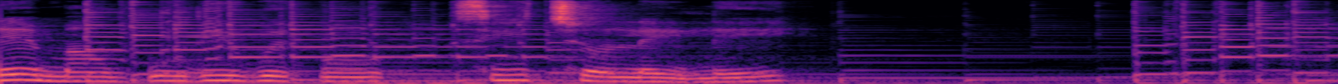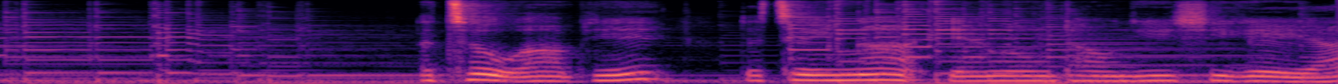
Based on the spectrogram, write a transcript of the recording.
နဲ့မောင်ပူသီးဝစ်ကိုစီးချွတ်လိုက်လေ။အချုပ်အဖြစ်တစ်ချိန်ကရန်ကုန်ထောင်ကြီးရှိခဲ့ရာ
